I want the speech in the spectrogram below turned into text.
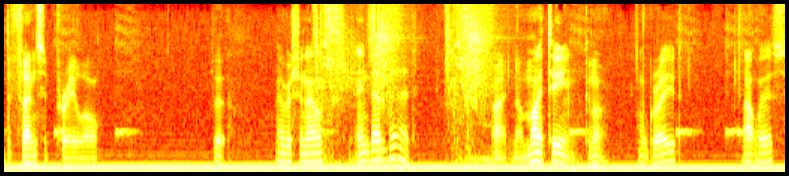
Defense is pretty low. But everything else ain't that bad. Right, now my team, can I upgrade? That ways.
